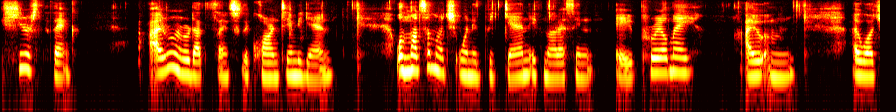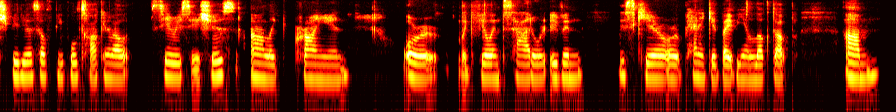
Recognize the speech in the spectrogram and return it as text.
here's the thing. I remember that since the quarantine began, well, not so much when it began, if not as in April, May. I um I watched videos of people talking about serious issues, uh, like crying, or like feeling sad, or even scared or panicked by being locked up um,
